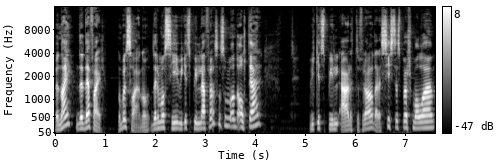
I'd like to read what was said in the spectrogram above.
Uh, nei, det, det, er feil. Nå bare sa jeg noe. Dere må si hvilket spill det er fra, sånn som det alltid er. Hvilket spill er dette fra? Det er det siste spørsmålet.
